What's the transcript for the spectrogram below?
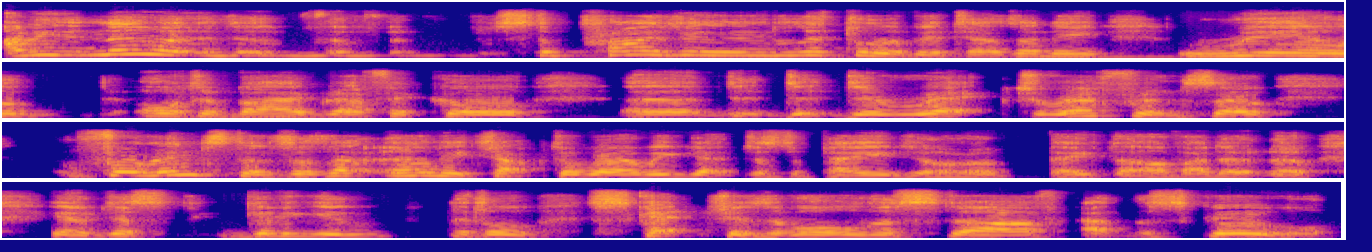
I mean, no, uh, surprisingly little of it has any real autobiographical, uh, direct reference. So, for instance, there's that early chapter where we get just a page or a page and a half, I don't know, you know, just giving you little sketches of all the staff at the school.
